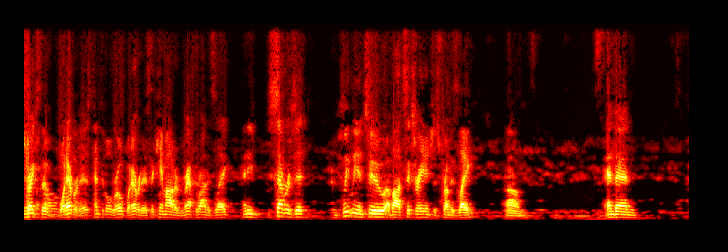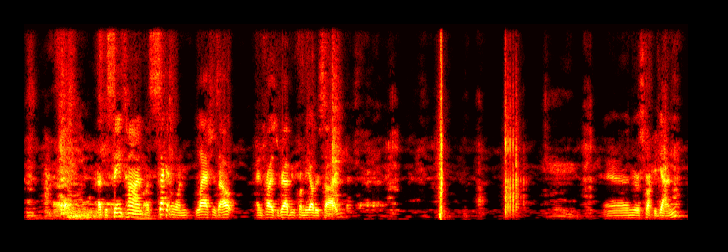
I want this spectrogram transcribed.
strikes the whatever it is, tentacle rope, whatever it is, that came out and wrapped around his leg, and he severs it completely in two, about six or eight inches from his leg. Um, and then uh, at the same time, a second one lashes out and tries to grab you from the other side. And you're struck again.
